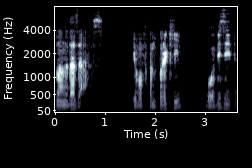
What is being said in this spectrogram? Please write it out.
Plano das Artes. Eu vou ficando por aqui. Boa visita!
